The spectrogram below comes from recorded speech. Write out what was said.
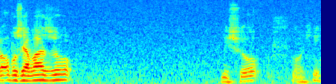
όπως διαβάζω, μισό, όχι,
